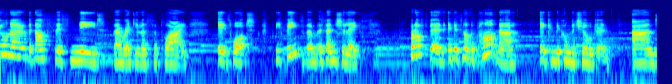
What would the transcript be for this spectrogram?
all know that narcissists need their regular supply. It's what feeds them essentially. But often, if it's not the partner, it can become the children. And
